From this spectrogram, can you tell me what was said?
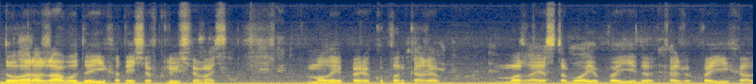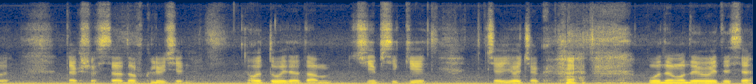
до гаража буду їхати, ще включимось. Малий перекупон каже, можна я з тобою поїду? Кажу, поїхали. Так що все, до включень. Готуйте там чіпсики, чайочок. Будемо дивитися,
